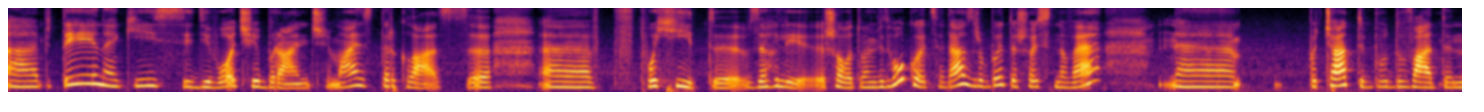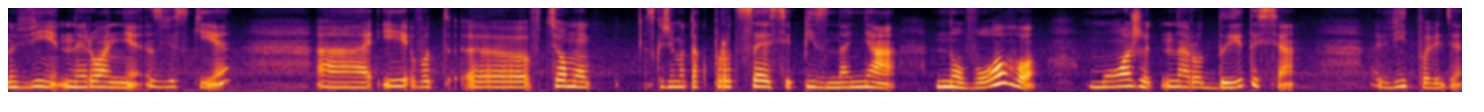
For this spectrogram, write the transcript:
е, піти на якийсь дівочий бранч, майстер-клас, е, е, в похід, взагалі, що от вам відгукується, да? зробити щось нове, почати будувати нові нейронні зв'язки. І от в цьому, скажімо так, процесі пізнання нового можуть народитися відповіді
